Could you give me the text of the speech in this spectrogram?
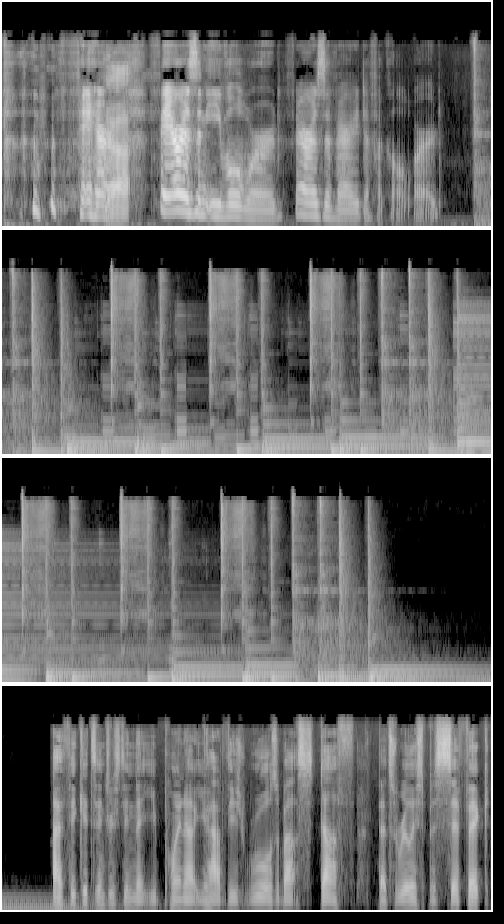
fair. Yeah. Fair is an evil word. Fair is a very difficult word. I think it's interesting that you point out you have these rules about stuff that's really specific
